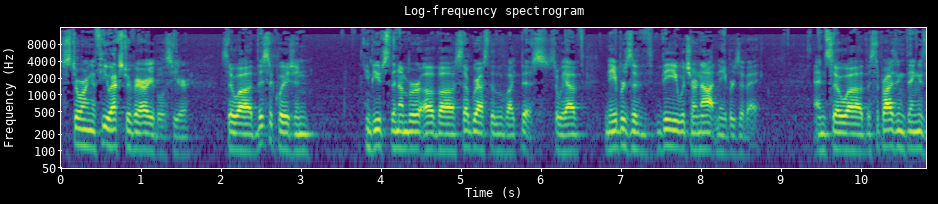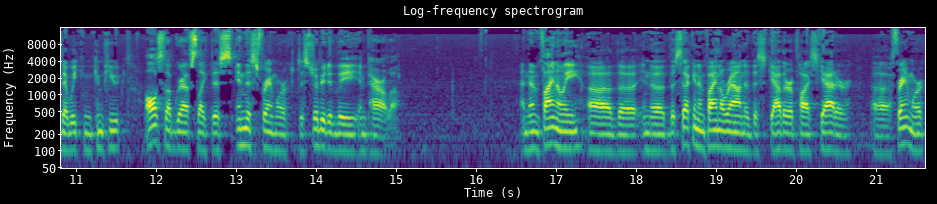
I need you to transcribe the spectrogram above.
storing a few extra variables here. So uh, this equation computes the number of uh, subgraphs that look like this. So we have neighbors of V which are not neighbors of A. And so uh, the surprising thing is that we can compute all subgraphs like this in this framework distributedly in parallel. And then finally, uh, the, in the, the second and final round of this gather, apply, scatter uh, framework,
